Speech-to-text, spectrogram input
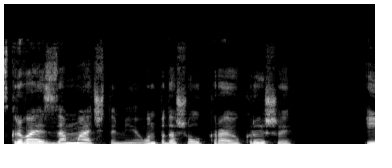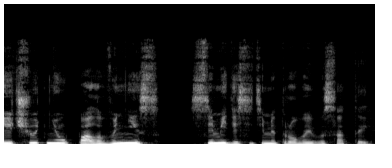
Скрываясь за мачтами, он подошел к краю крыши и чуть не упал вниз с 70-метровой высоты.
